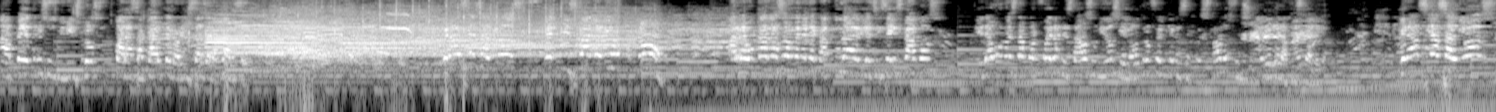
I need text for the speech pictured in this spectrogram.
a Petro y sus ministros para sacar terroristas de la cárcel. De captura de 16 capos. Ya uno está por fuera en Estados Unidos y el otro fue el que le secuestró a los funcionarios de la fiscalía. Gracias a Dios,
